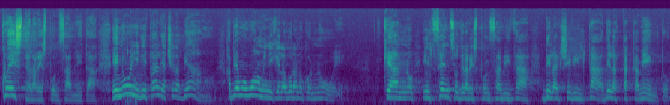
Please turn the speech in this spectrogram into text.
questa è la responsabilità e noi in Italia ce l'abbiamo. Abbiamo uomini che lavorano con noi, che hanno il senso della responsabilità, della civiltà, dell'attaccamento,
